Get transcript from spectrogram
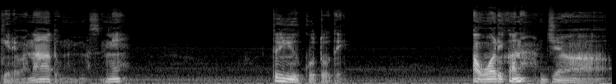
ければなと思いますね。ということで。あ、終わりかな？じゃあ、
